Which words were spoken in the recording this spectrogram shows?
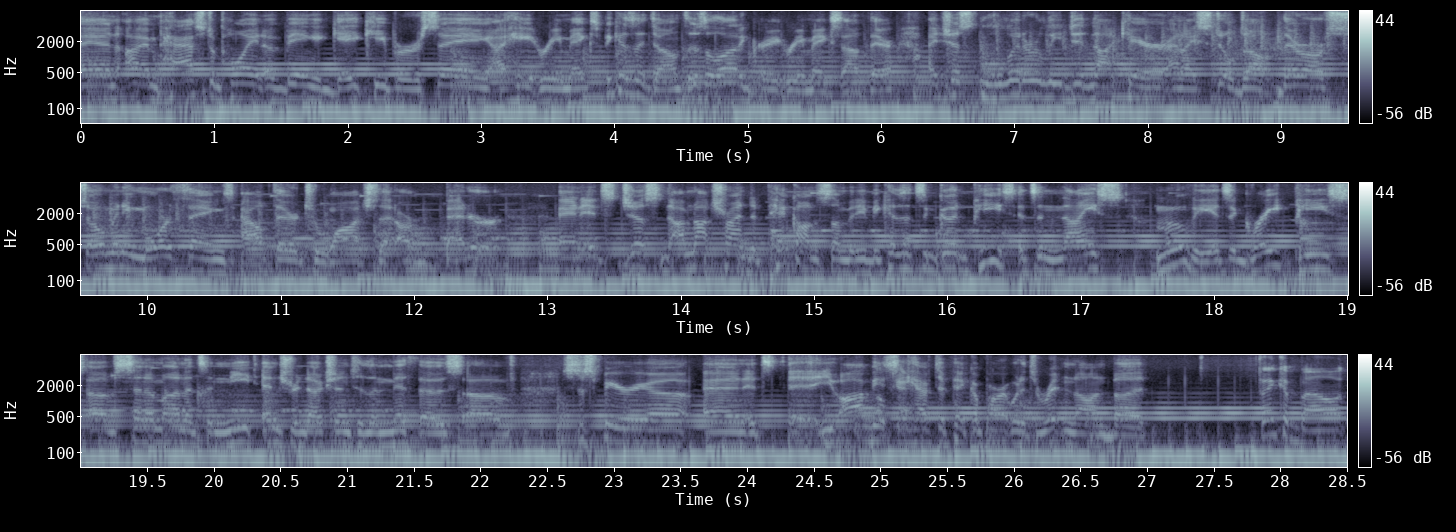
And I'm past a point of being a gatekeeper saying I hate remakes because I don't. There's a lot of great remakes out there. I just literally did not care, and I still don't. There are so many more things out there to watch that are better. And it's just, I'm not trying to pick on somebody because it's a good piece. It's a nice movie. It's a great piece of cinema, and it's a neat introduction to the mythos of Suspiria. And it's, uh, you obviously Okay. have to pick apart what it's written on, but think about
